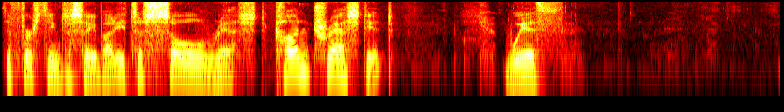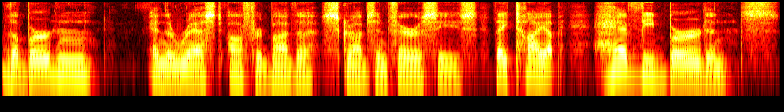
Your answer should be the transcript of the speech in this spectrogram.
the first thing to say about it. It's a soul rest. Contrast it with the burden and the rest offered by the scribes and Pharisees. They tie up heavy burdens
